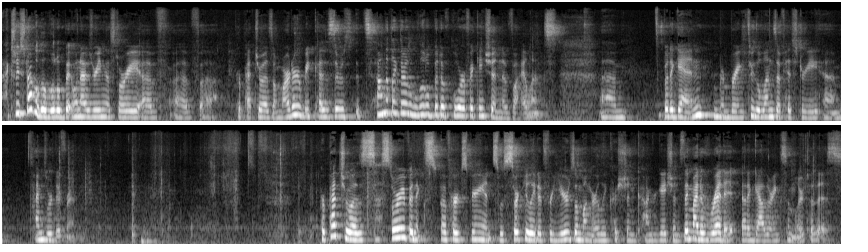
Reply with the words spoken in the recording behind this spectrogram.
actually struggled a little bit when I was reading the story of, of uh, Perpetua as a martyr because there was, it sounded like there was a little bit of glorification of violence. Um, but again, remembering through the lens of history, um, times were different. Perpetua's story of, ex- of, her experience was circulated for years among early Christian congregations. They might have read it at a gathering similar to this,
